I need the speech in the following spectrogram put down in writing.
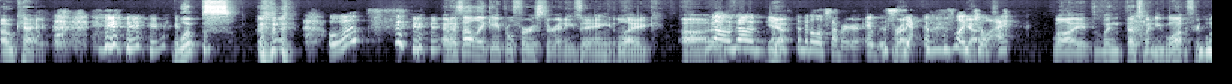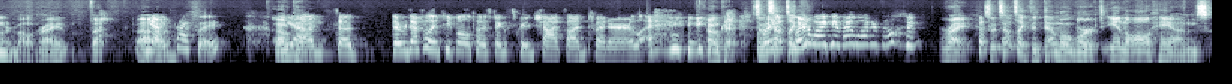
Okay. Whoops. Whoops. and it's not like April first or anything. Like uh, no, no, it yeah. was the middle of summer. It was right. yeah, it was like yeah. July. Well, I, when that's when you want free watermelon, right? But uh, yeah, exactly. Okay. Yeah, so there were definitely people posting screenshots on Twitter. Like, okay, so where, it sounds like where do I get my watermelon? Right. So it sounds like the demo worked in all hands.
